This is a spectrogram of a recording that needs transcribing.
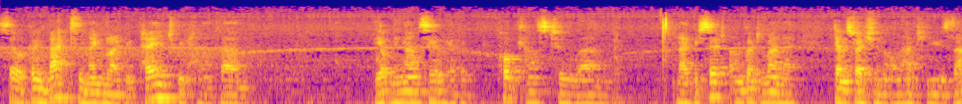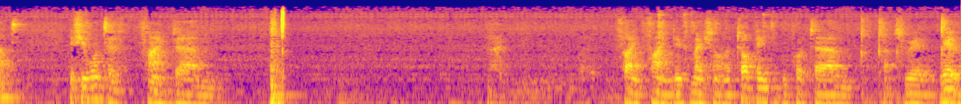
So going back to the main library page, we have um, the opening hours here. We have a podcast to um, library search, but I'm going to run a demonstration on how to use that. If you want to find um, find find information on a topic, you can put that's real, real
